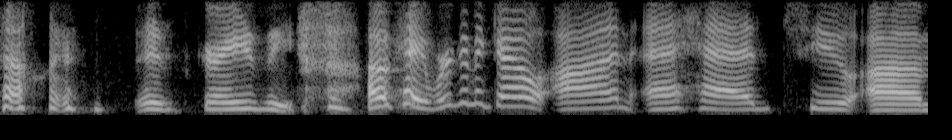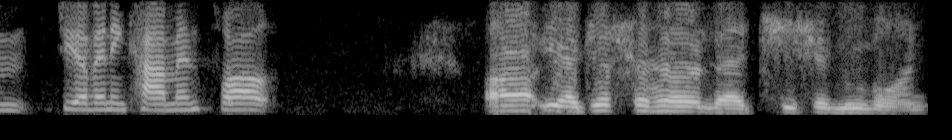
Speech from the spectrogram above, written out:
now. It's, it's crazy. Okay, we're gonna go on ahead to. Um, do you have any comments, Walt? Uh, yeah, just for her that she should move on.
